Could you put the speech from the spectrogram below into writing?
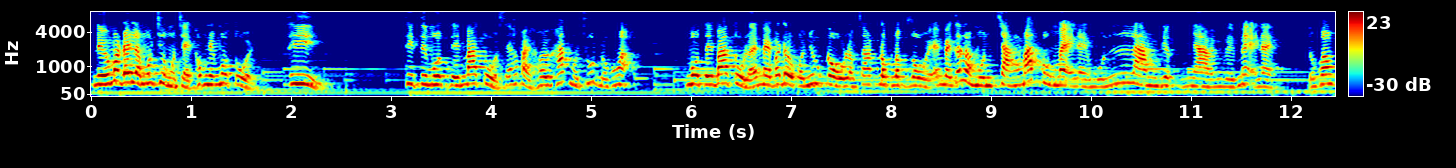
Nếu mà đây là môi trường của trẻ không đến một tuổi, thì thì từ 1 đến 3 tuổi sẽ phải hơi khác một chút, đúng không ạ? 1 đến 3 tuổi là em bé bắt đầu có nhu cầu làm sao độc lập rồi, em bé rất là muốn trắng bát cùng mẹ này, muốn làm việc nhà với mẹ này, đúng không?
